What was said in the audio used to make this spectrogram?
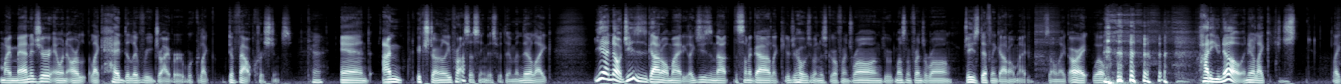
my manager and our like head delivery driver were like devout Christians. Okay. And I'm externally processing this with them. And they're like, yeah, no, Jesus is God Almighty. Like, Jesus is not the Son of God. Like, your Jehovah's Witness girlfriend's wrong. Your Muslim friends are wrong. Jesus is definitely God Almighty. So I'm like, all right, well, how do you know? And they're like, you just like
